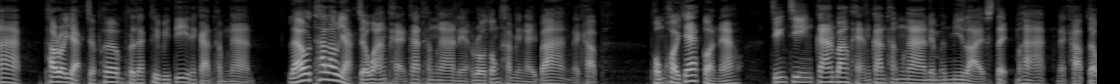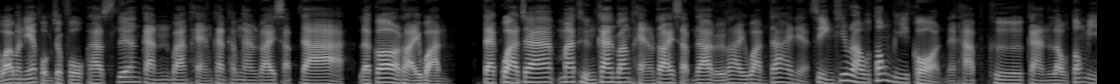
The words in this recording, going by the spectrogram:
มาก ถ้าเราอยากจะเพิ่ม productivity ในการทำงาน แล้วถ้าเราอยากจะวางแผนการทำงานเนี่ยเราต้องทำยังไงบ้างนะครับ ผมขอแยกก่อนนะจริง ๆ การวางแผนการทำงานเนี่ยมันมีหลายสเต็ปมากนะครับ แต่ว่าวันนี้ผมจะโฟกัสเรื่องการวางแผนการทำงานรายสัปดาห์ แล้วก็รายวัน แต่กว่าจะมาถึงการวางแผนรายสัปดาห์หรือรายวันได้เนี่ย สิ่งที่เราต้องมีก่อนนะครับ คือการเราต้องมี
